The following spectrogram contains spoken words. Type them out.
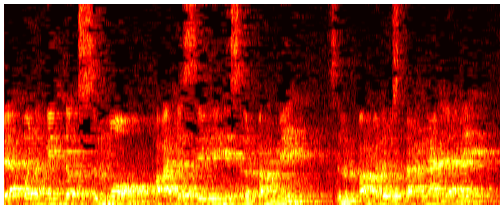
Dan nak minta semua Pak ada sini ni selepas ni Selepas pada Ustaz mengajar ni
